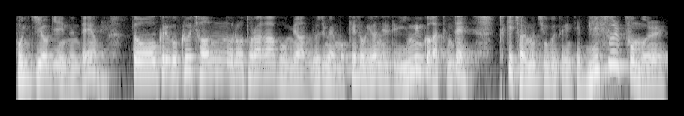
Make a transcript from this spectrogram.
본 기억이 있는데요. 네. 또 그리고 그 전으로 돌아가 보면 요즘에 뭐 계속 이런 일들이 있는 것 같은데 특히 젊은 친구들이 이제 미술품을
